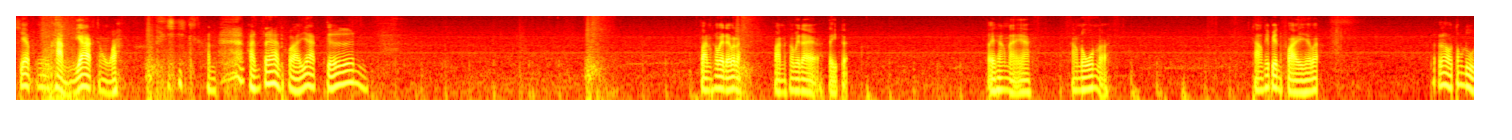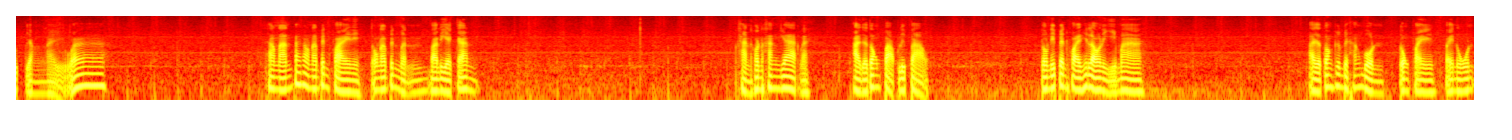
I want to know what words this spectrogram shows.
เชียบหันยากจังวะหันหันซ้ายหันขวายากเกินฟันเข้าไปได้ปะล่ะฟันเข้าไม่ได้อะติดอะ ทางไหนอะทางนู้นเหรอ ทางที่เป็นไฟใช่ปะแล้วเราต้องดูดยังไงว่าทางนั้นไปทางนั้นเป็นไฟนี่ ตรงนั้นเป็นเหมือนบาเรียกั้นหันค่อนข้างยากนะ อาจจะต้องปรับหรือเปล่า ตรงนี้เป็นไฟที่เราหนีมา อาจจะต้องขึ้นไปข้างบน ตรงไฟไฟนู้น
